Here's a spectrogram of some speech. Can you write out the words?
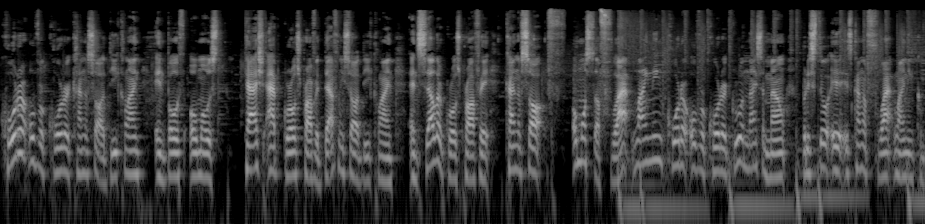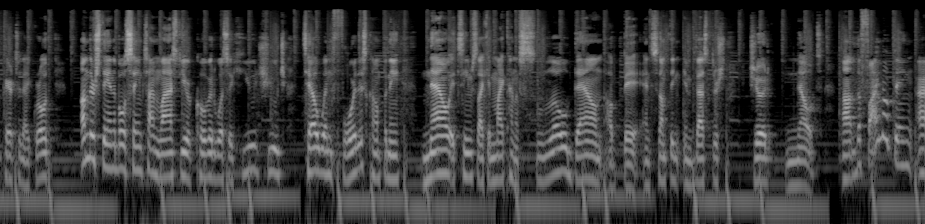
quarter over quarter kind of saw a decline in both almost Cash App gross profit definitely saw a decline, and seller gross profit kind of saw almost a flatlining quarter over quarter. Grew a nice amount, but it's still it's kind of flatlining compared to that growth. Understandable. Same time last year, COVID was a huge, huge tailwind for this company. Now it seems like it might kind of slow down a bit, and something investors should note. Um, the final thing I,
